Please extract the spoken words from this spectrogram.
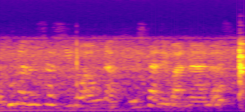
¿Alguna vez has ido a una fiesta de bananas?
